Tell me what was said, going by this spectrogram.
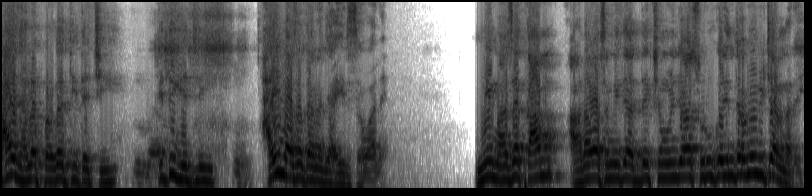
काय झालं प्रगती त्याची? किती घेतली? हाही माझा त्यांना जाहीर सवाल आहे. मी माझं काम आढावा समिती अध्यक्ष म्हणून जेव्हा सुरू करीन तेव्हा मी विचारणार आहे.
